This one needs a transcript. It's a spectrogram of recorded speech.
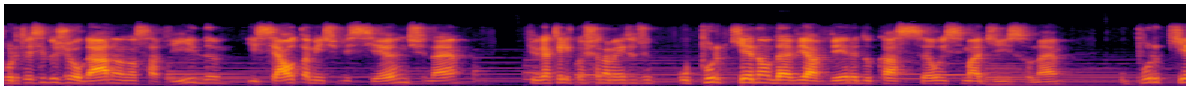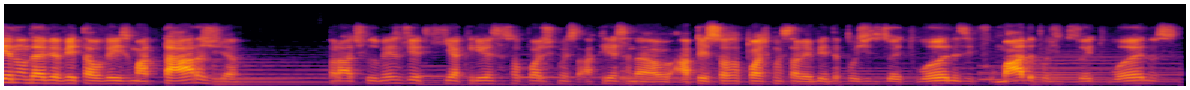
por ter sido jogado na nossa vida e ser altamente viciante, né, fica aquele questionamento de o porquê não deve haver educação em cima disso, né? O porquê não deve haver talvez uma tarja para tipo, do mesmo jeito que a criança só pode começar, a criança a pessoa só pode começar a beber depois de 18 anos e fumar depois de 18 anos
